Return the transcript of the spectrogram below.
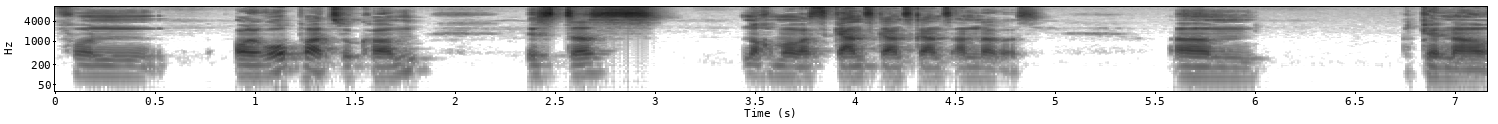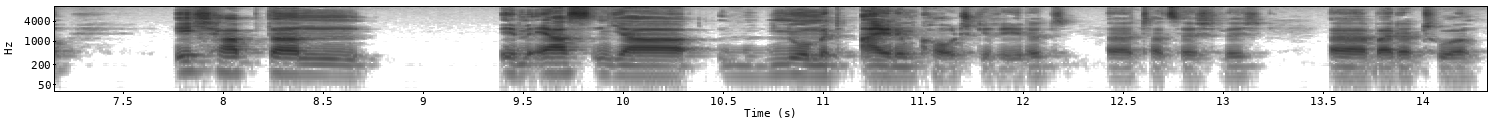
von Europa zu kommen, ist das nochmal was ganz, ganz, ganz anderes. Ähm, genau. Ich habe dann im ersten Jahr nur mit einem Coach geredet, äh, tatsächlich, äh, bei der Tour.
